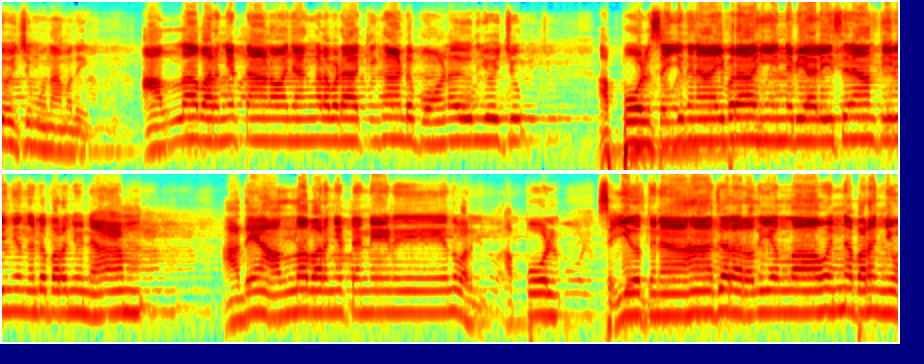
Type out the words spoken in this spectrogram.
ചോദിച്ചു മൂന്നാമത്. അള്ള പറഞ്ഞിട്ടാണോ ഞങ്ങളവിടെ ആക്കിങ്ങാണ്ട് പോണത്? എന്ന് ചോദിച്ചു. അപ്പോൾ സയ്യിദന ഇബ്രാഹിം നബി അലി ഇസ്ലാം തിരിഞ്ഞു നിന്നിട്ട് പറഞ്ഞു നാം അതെ അല്ല പറഞ്ഞിട്ട് തന്നെയാണ് എന്ന് പറഞ്ഞു. അപ്പോൾ ഹാജറ റളിയല്ലാഹു അൻഹ പറഞ്ഞു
